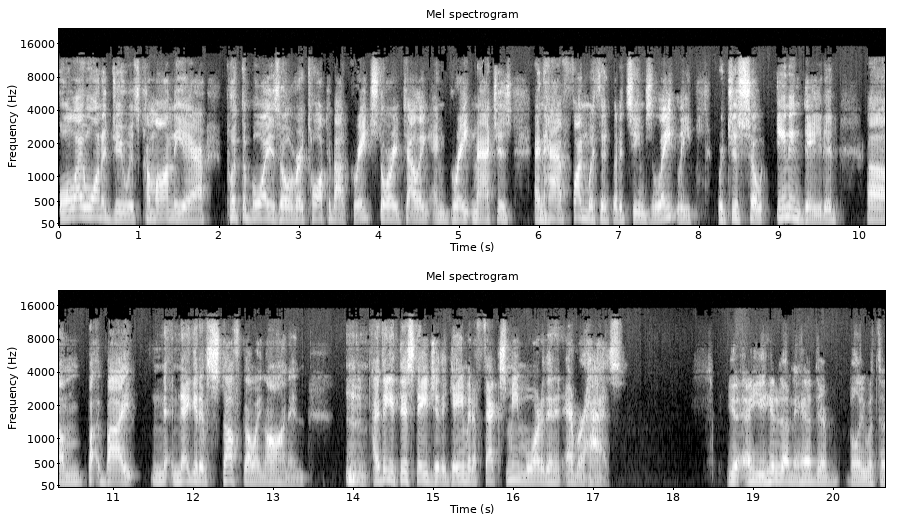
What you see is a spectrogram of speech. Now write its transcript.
All I want to do is come on the air, put the boys over, talk about great storytelling and great matches and have fun with it. But it seems lately we're just so inundated um, by, by negative stuff going on. And, I think at this stage of the game, it affects me more than it ever has. Yeah, and you hit it on the head there, Billy, with the,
